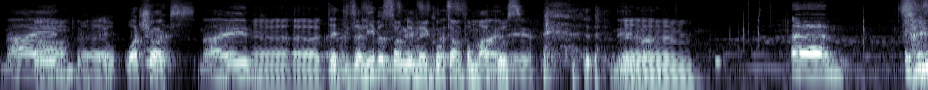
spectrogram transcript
Nein. äh, Watch Dogs. Nein. Äh, äh, der, dieser Liebessong, den wir geguckt haben von Markus. Nee. Ähm, Ähm, Es ist ein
